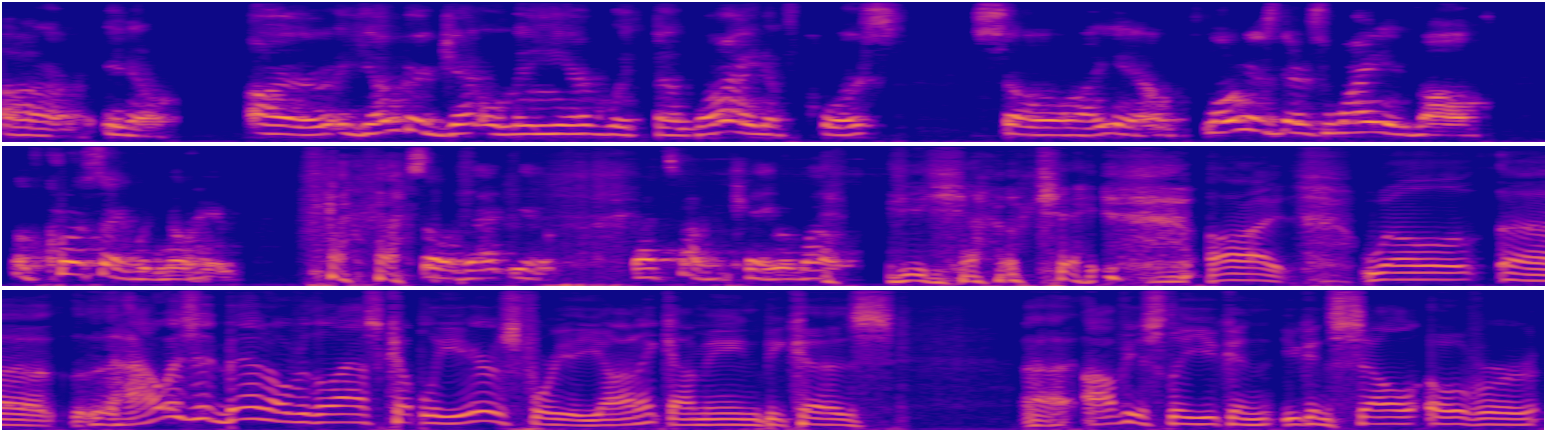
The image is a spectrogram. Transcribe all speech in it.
uh, you know, our younger gentleman here with the wine, of course. So, uh, you know, as long as there's wine involved, of course I would know him. so that you know that's how it came about. Yeah. Okay. All right. Well, uh, how has it been over the last couple of years for you, Yannick? I mean, because uh, obviously you can you can sell over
